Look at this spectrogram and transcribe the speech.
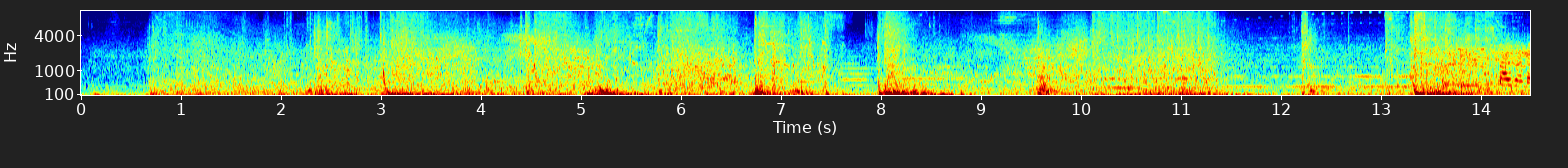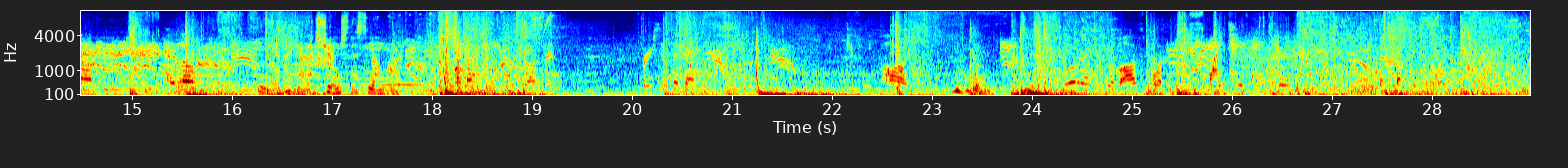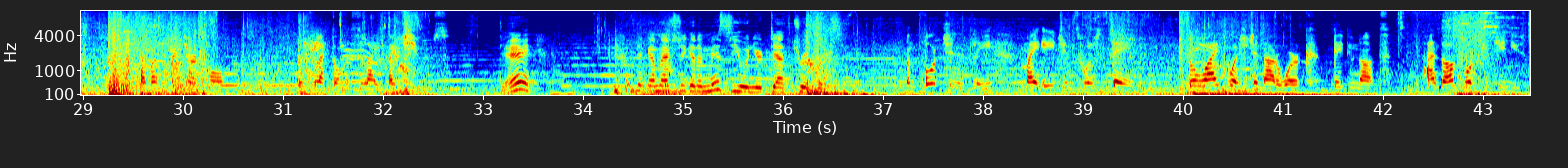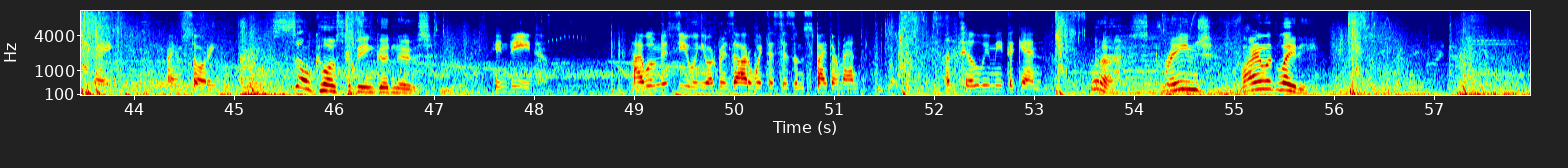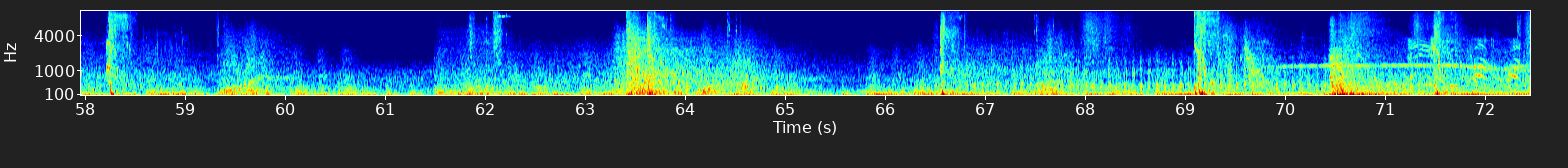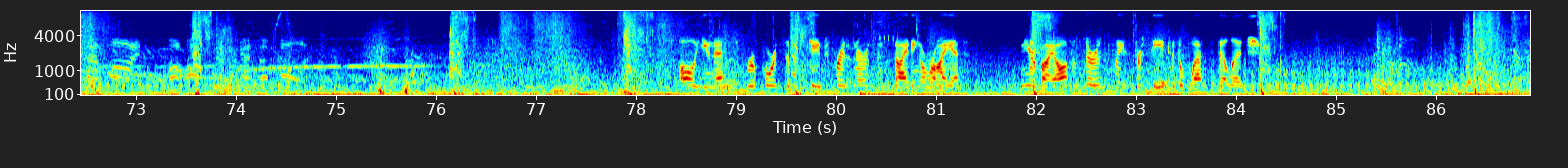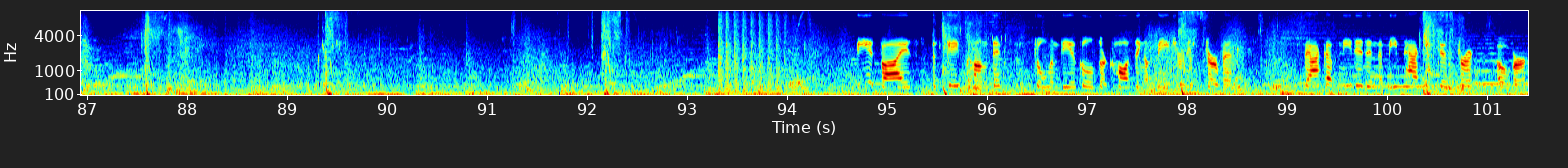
Spider-Man. Hello. Man, I gotta change this number. Gonna miss you and your death troopers. Unfortunately, my agents will stay. Though I question our work, they do not. And Osborn continues to pay. I am sorry. So close to being good news. Indeed. I will miss you and your bizarre witticism, Spider-Man. Until we meet again. What a strange, violent lady. Riot. Nearby officers, please proceed to the West Village. Be advised, escaped convicts and stolen vehicles are causing a major disturbance. Backup needed in the meatpacking district. Over.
